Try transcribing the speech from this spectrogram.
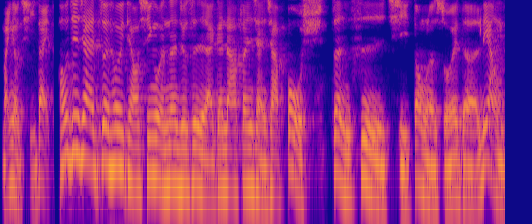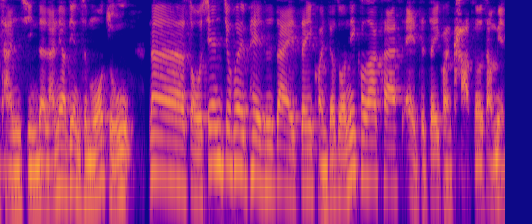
蛮有期待的。好，接下来最后一条新闻呢，就是来跟大家分享一下 Bosch 正式启动了所谓的量产型的燃料电池模组。那首先就会配置在这一款叫做 Nikola Class Eight 这一款卡车上面，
